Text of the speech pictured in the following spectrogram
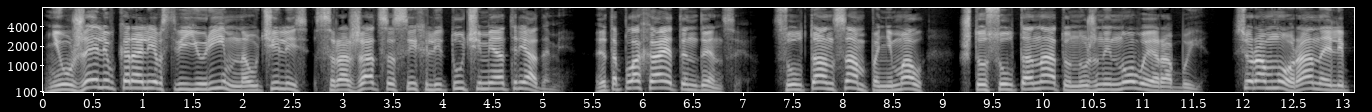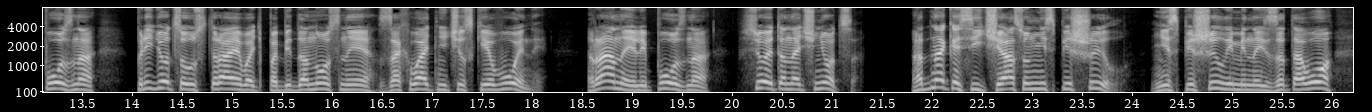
Неужели в королевстве Юрим научились сражаться с их летучими отрядами? Это плохая тенденция. Султан сам понимал, что султанату нужны новые рабы. Все равно, рано или поздно, придется устраивать победоносные захватнические войны. Рано или поздно все это начнется. Однако сейчас он не спешил. Не спешил именно из-за того, что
